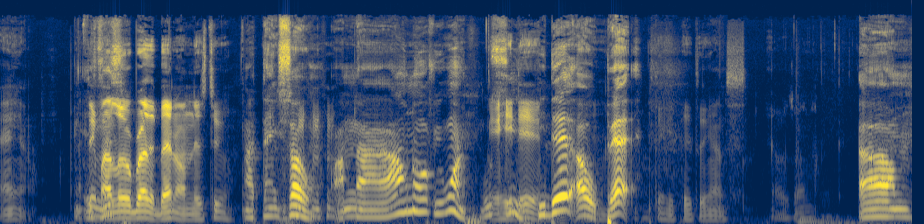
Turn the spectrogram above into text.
Damn. I Is think my this- little brother bet on this too. I think so. I'm not. I don't know if he won. We'll Yeah, see. he did. He did. Oh, bet. I think he picked against Arizona. Um,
